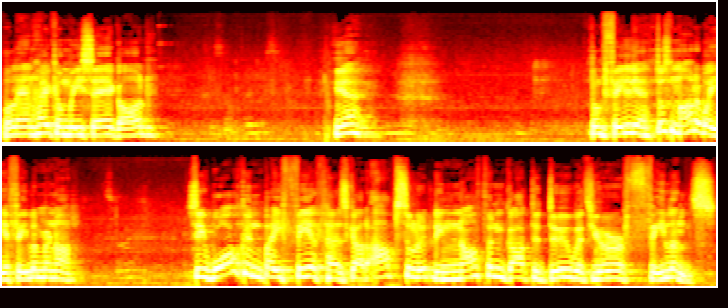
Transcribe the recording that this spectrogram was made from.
well, then how can we say, God, yeah? Don't feel you. Doesn't matter whether you feel Him or not. See, walking by faith has got absolutely nothing got to do with your feelings.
